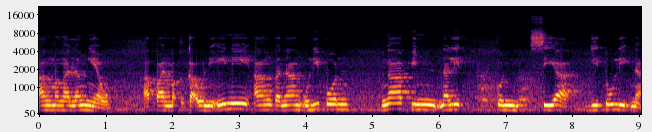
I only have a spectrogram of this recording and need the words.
ang mga langyaw apan makakaon niini ang tanang ulipon nga pinalit kun siya gituli na.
